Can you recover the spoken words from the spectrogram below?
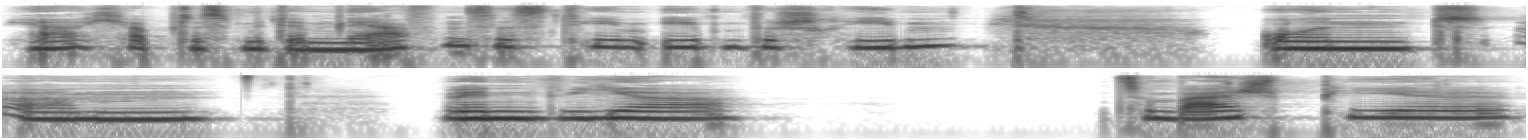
Ja, ich habe das mit dem Nervensystem eben beschrieben. Und ähm, wenn wir zum Beispiel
